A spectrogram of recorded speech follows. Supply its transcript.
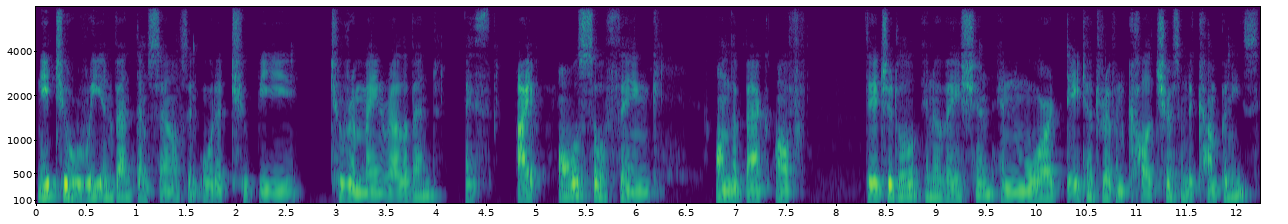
need to reinvent themselves in order to be to remain relevant. I, th- I also think on the back of digital innovation and more data driven cultures in the companies,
